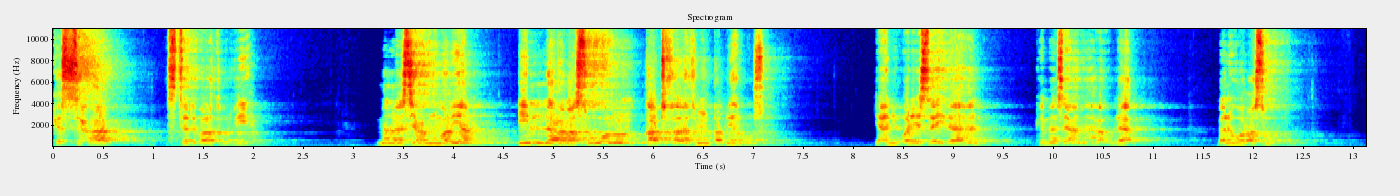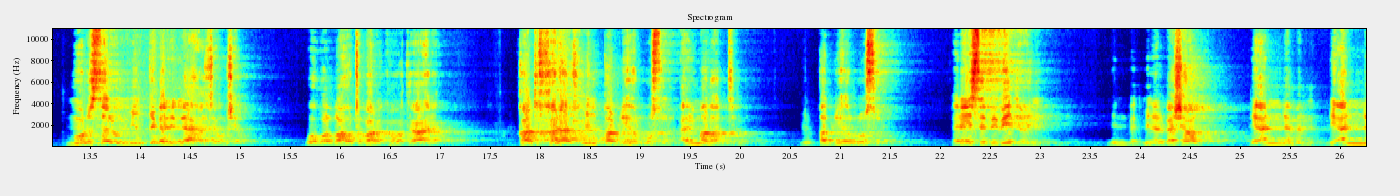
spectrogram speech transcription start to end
كالسحاب استدبرته الريح. ما المسيح ابن مريم إلا رسول قد خلت من قبله الرسل. يعني وليس إلها كما زعم هؤلاء بل هو رسول مرسل من قبل الله عز وجل وهو الله تبارك وتعالى. قد خلت من قبله الرسل أي مضت من قبله الرسل فليس ببدع من من البشر لأن من لأن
